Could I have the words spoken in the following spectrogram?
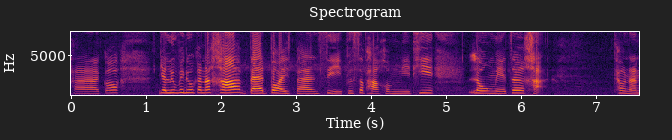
ค่ะ ก็อย่าลืมไปดูกันนะคะ Bad Boys Band 4 พฤษภาคมนี้ที่โรงเมเจอร์ค่ะ เท่านั้น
